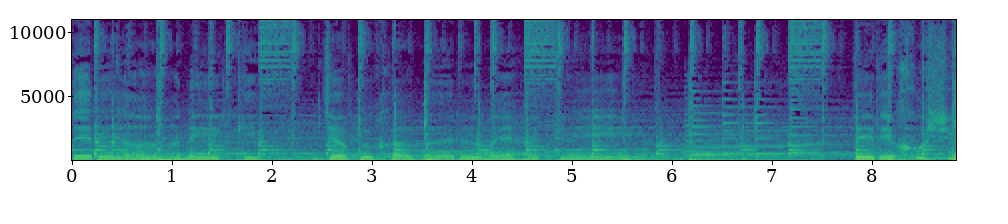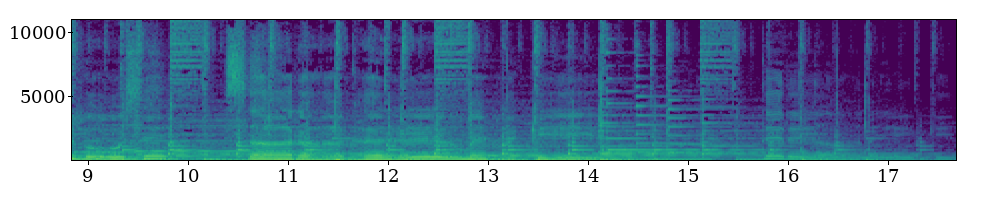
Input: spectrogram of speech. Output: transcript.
तेरे आने की जब खबर महके। तेरी खुशबू से सारा घर महके। तेरे आने की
